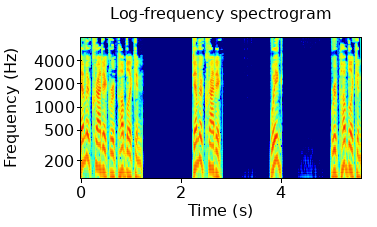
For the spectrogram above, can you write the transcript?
Democratic-Republican Democratic Whig Republican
